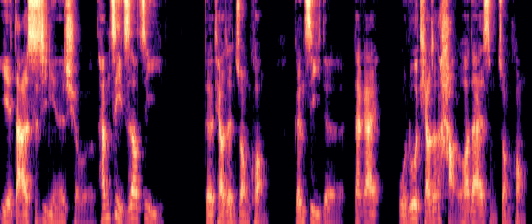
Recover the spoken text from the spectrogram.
也打了十几年的球了，他们自己知道自己的调整状况，跟自己的大概，我如果调整好的话，大概是什么状况？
